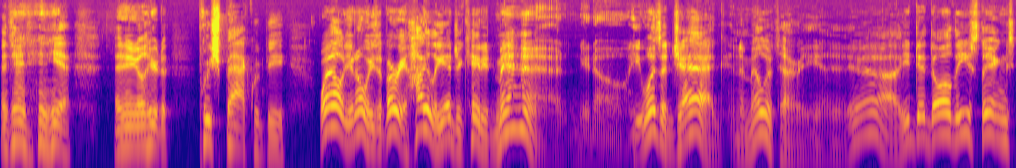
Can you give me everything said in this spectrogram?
And then, yeah, and then you'll hear the pushback would be, well, you know, he's a very highly educated man. You know, he was a JAG in the military. Yeah, he did all these things.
